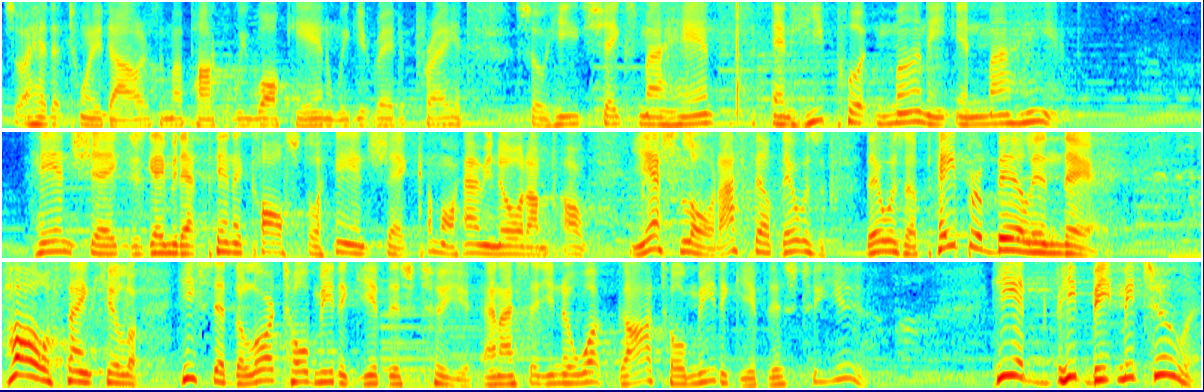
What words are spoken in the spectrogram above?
So I had that $20 in my pocket. We walk in and we get ready to pray. And so he shakes my hand and he put money in my hand. Handshake just gave me that Pentecostal handshake. Come on, how many know what I'm talking? Yes, Lord. I felt there was, there was a paper bill in there. Oh, thank you, Lord. He said, The Lord told me to give this to you. And I said, You know what? God told me to give this to you. He, had, he beat me to it.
